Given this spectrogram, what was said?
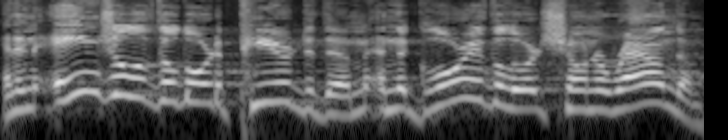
And an angel of the Lord appeared to them, and the glory of the Lord shone around them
